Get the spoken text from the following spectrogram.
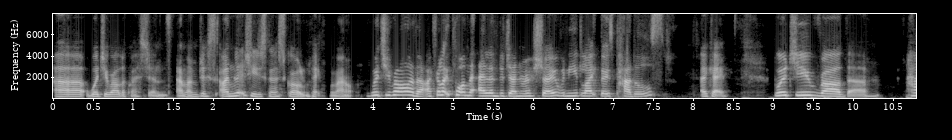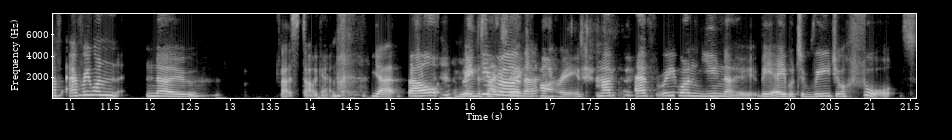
uh, would you rather questions, and I'm just I'm literally just going to scroll and pick them out. Would you rather? I feel like put on the Ellen DeGeneres show, we need like those paddles. Okay. Would you rather have everyone know? Let's start again. Yeah, Belle being you dyslexic can't read. have everyone you know be able to read your thoughts,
